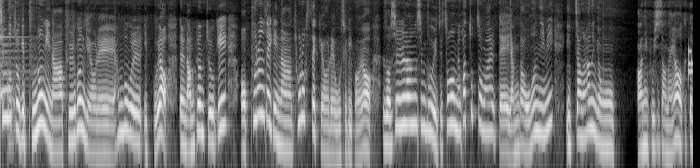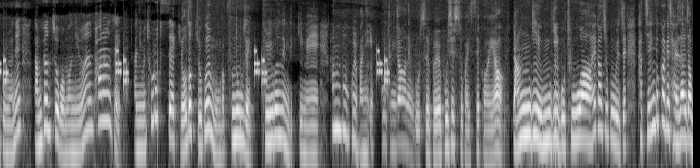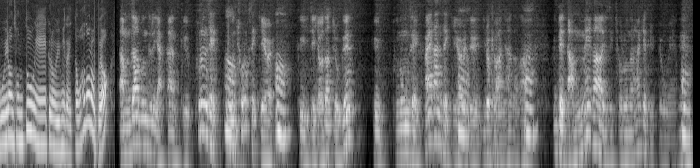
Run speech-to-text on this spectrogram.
신부 쪽이 분홍이나 붉은 계열의 한복을 입고요. 남편 쪽이 어, 푸른색이나 초록색 계열의 옷을 입어요. 그래서 신랑 신부 이제 처음에 화초점 할 때 양가 어머님이 입장을 하는 경우 많이 보시잖아요. 그때 보면은 남편 쪽 어머님은 파란색 아니면 초록색, 여자 쪽은 뭔가 분홍색, 붉은색 느낌의 한복을 많이 입고 등장하는 모습을 보실 수가 있을 거예요. 양기, 음기 뭐 좋아 해가지고 이제 같이 행복하게 잘 살자 뭐 이런 전통의 그런 의미가 있다고 하더라고요. 남자분들은 약간 그 푸른색 혹은 초록색 계열 어, 그 이제 여자 쪽은 그 분홍색 빨간색 계열들 이렇게 많이 하잖아 어. 근데 남매가 이제 결혼을 하게 될 경우에는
